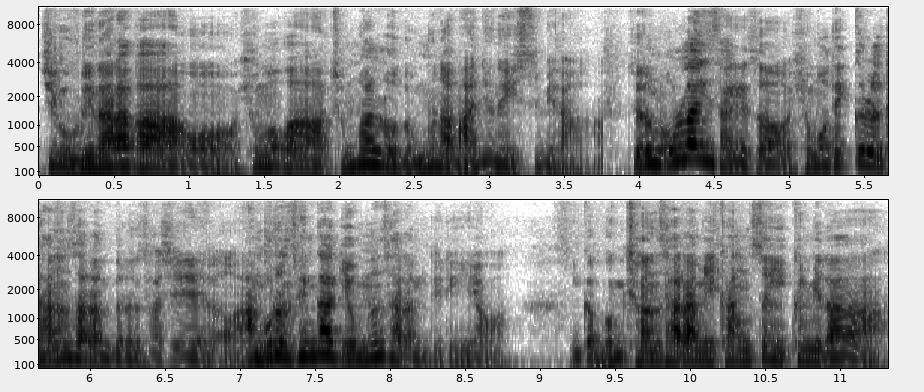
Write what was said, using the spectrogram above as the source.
지금 우리나라가 어, 혐오가 정말로 너무나 만연해 있습니다. 저는 온라인상에서 혐오 댓글을 다는 사람들은 사실 어, 아무런 생각이 없는 사람들이에요. 그러니까 멍청한 사람일 가능성이 큽니다.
